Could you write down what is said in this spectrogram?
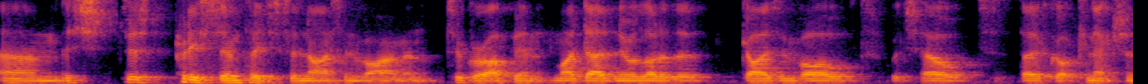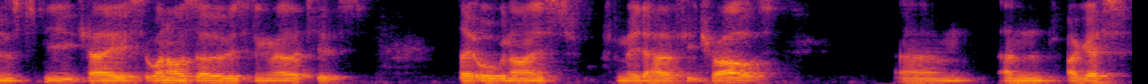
um, it's just pretty simply just a nice environment to grow up in. My dad knew a lot of the guys involved, which helped. They've got connections to the UK, so when I was over visiting relatives, they organised for me to have a few trials. Um, and I guess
